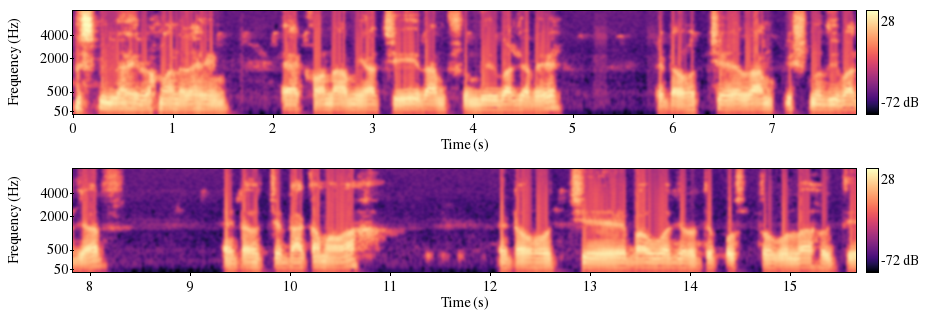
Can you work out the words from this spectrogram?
বিসমিল্লাহ রহমান রাহিম এখন আমি আছি রামসুন্দির বাজারে। এটা হচ্ছে রামকৃষ্ণদি বাজার। এটা হচ্ছে ঢাকা মাওয়া। এটা হচ্ছে বাবুবাজার হতে পোস্তগোলা হইতে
